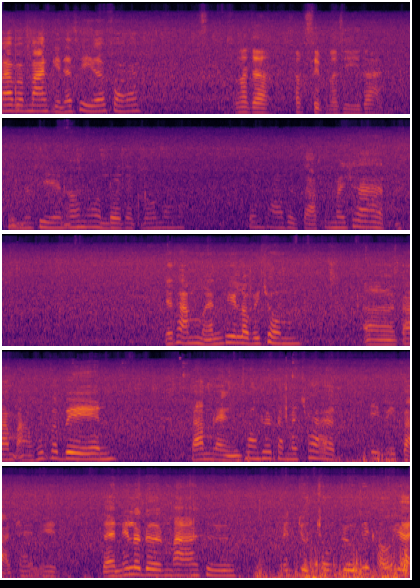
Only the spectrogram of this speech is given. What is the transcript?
มาประมาณกี่นาทีแล้วฟ้าน่าจะสักสิบนาทีได้สิบนาทีเนาะโน่นเดินจากโน้นนะคะเส้นทางศึกษาธรรมชาติ จะทำเหมือนที่เราไปชมเอ่อตามอ่าวพุกกระเบน ตามแหล่งท่องเที่ยวธรรมชาติที่มีป่าชายเลนแต่นี้เราเดินมาคือเป็นจุดชมวิวที่เขาใหญ่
